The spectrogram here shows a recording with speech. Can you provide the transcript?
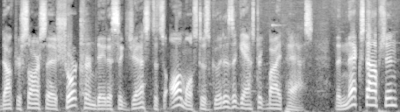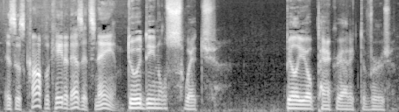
Dr. Sarr says short-term data suggests it's almost as good as a gastric bypass. The next option is as complicated as its name. Duodenal switch biliopancreatic diversion.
